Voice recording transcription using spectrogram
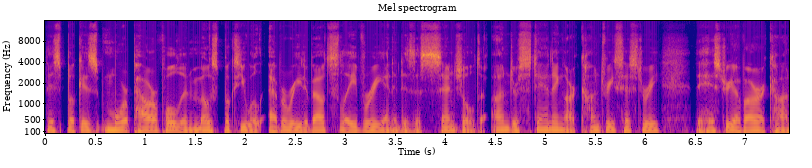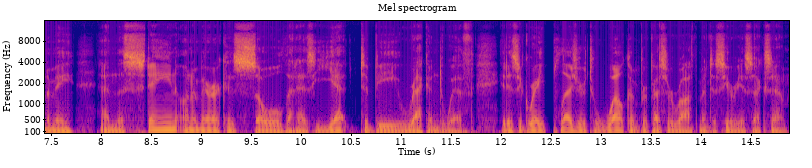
This book is more powerful than most books you will ever read about slavery, and it is essential to understanding our country's history, the history of our economy, and the stain on America's soul that has yet to be reckoned with. It is a great pleasure to welcome Professor Rothman to SiriusXM.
